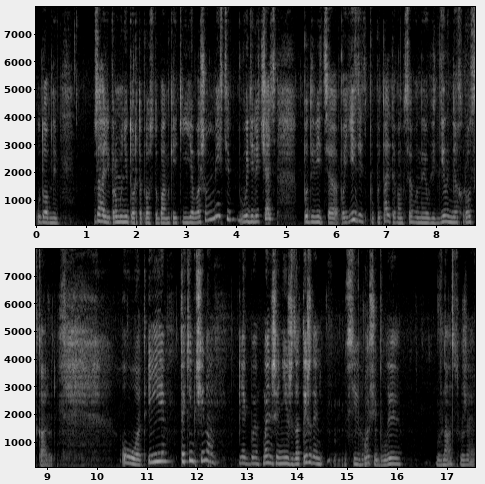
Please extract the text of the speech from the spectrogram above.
удобний. Взагалі промоніторте просто банки, які є в вашому місті, виділіть час, подивіться, поїздіть, попитайте, вам все вони у відділеннях розкажуть. От, і таким чином, якби менше ніж за тиждень, всі гроші були в нас вже,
